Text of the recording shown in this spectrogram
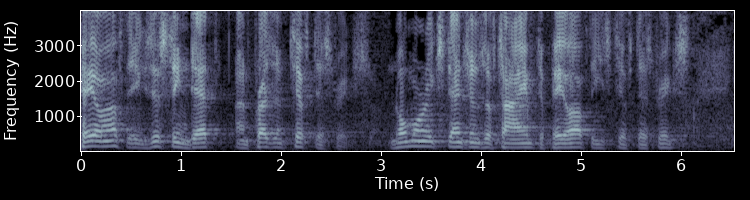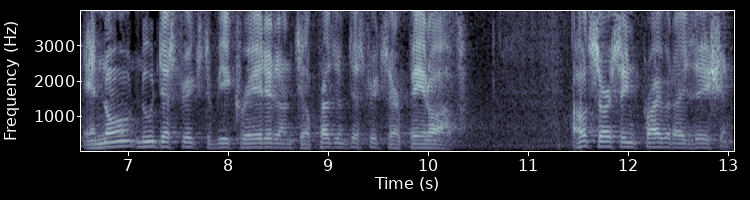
Pay off the existing debt on present TIF districts. No more extensions of time to pay off these TIF districts, and no new districts to be created until present districts are paid off. Outsourcing privatization.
